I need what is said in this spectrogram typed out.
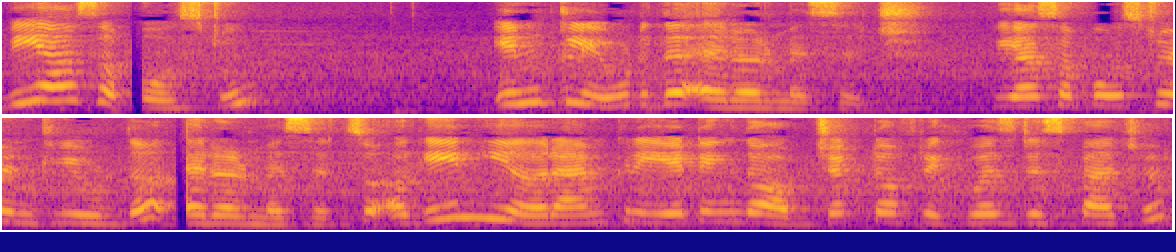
We are supposed to include the error message. We are supposed to include the error message. So again here I am creating the object of request dispatcher.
